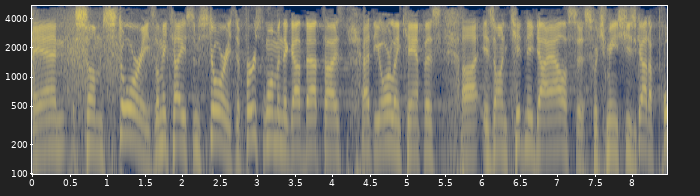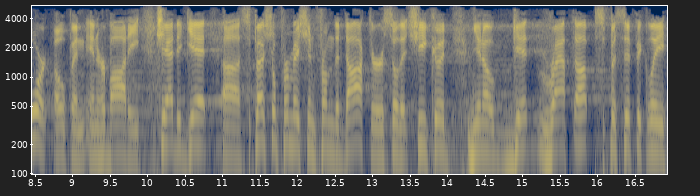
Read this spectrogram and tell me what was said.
And some stories. Let me tell you some stories. The first woman that got baptized at the Orland campus uh, is on kidney dialysis, which means she's got a port open in her body. She had to get uh, special permission from the doctor so that she could, you know, get wrapped up specifically,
